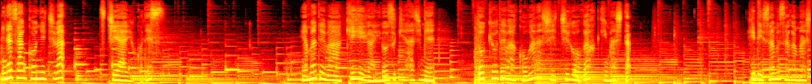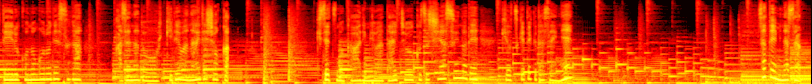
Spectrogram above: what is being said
皆さんこんにちは土屋ゆ子です。山では木々が色づき始め東京では木枯らし1号が吹きました。日々寒さが増しているこの頃ですが風邪などをお引きではないでしょうか。季節の変わり目は体調を崩しやすいので気をつけてくださいね。さて皆さん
